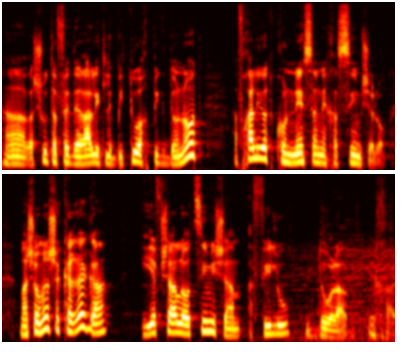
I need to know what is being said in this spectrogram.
הרשות הפדרלית לביטוח פקדונות, הפכה להיות כונס הנכסים שלו, מה שאומר שכרגע אי אפשר להוציא משם אפילו דולר אחד.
